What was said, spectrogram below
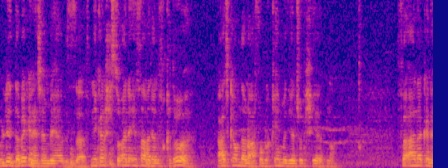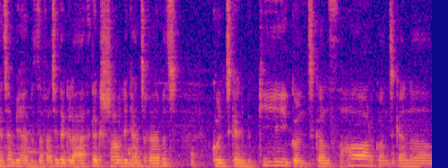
وليت دابا كنهتم بها بزاف. ملي كنحسو أنا إنسان غادي نفقدوه عاد كنبدا نعرفو بالقيمة ديالته بحياتنا فأنا كنهتم بها بزاف. عرفتي داك. داك الشهر اللي كانت غابت كنت كنبكي كنت كنسهر كنت كن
